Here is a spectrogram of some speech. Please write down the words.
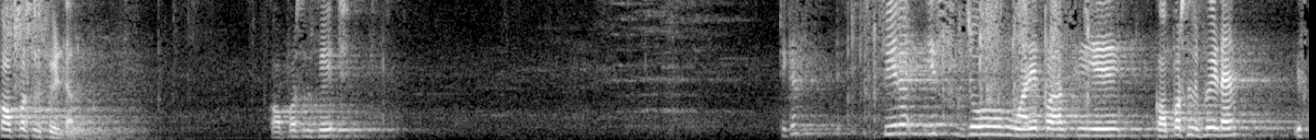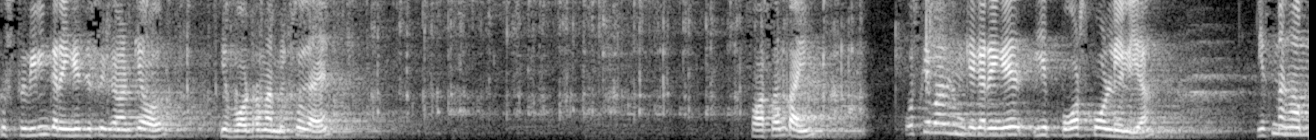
कॉपर सल्फेट डालूँगा कॉपर सल्फेट ठीक है? फिर इस जो हमारे पास ये कॉपर सल्फेट है, इसको स्टीलिंग करेंगे, जिसके कारण क्या हो ये वाटर में मिक्स हो जाए। फॉर सम टाइम उसके बाद हम क्या करेंगे? ये पोर्स पोल ले लिया। इसमें हम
